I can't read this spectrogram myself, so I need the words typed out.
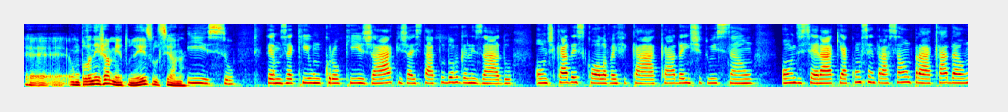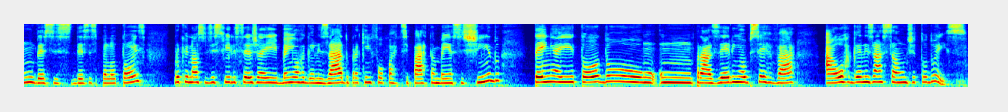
é, um planejamento, não é isso, Luciana? Isso. Temos aqui um croquis já, que já está tudo organizado, onde cada escola vai ficar, cada instituição, onde será que a concentração para cada um desses, desses pelotões para que o nosso desfile seja aí bem organizado, para quem for participar também assistindo, tem aí todo um, um prazer em observar a organização de tudo isso.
